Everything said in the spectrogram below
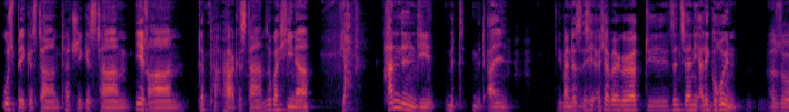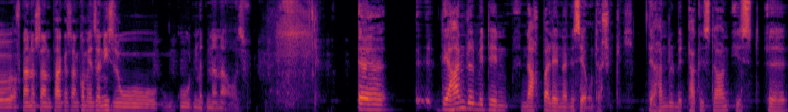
Usbekistan, Tadschikistan, Iran, der Pakistan, sogar China. Ja, handeln die mit, mit allen? Ich meine, das ist, ich habe ja gehört, die sind ja nicht alle grün. Also Afghanistan und Pakistan kommen jetzt ja nicht so gut miteinander aus. Äh, der Handel mit den Nachbarländern ist sehr unterschiedlich. Der Handel mit Pakistan ist äh,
